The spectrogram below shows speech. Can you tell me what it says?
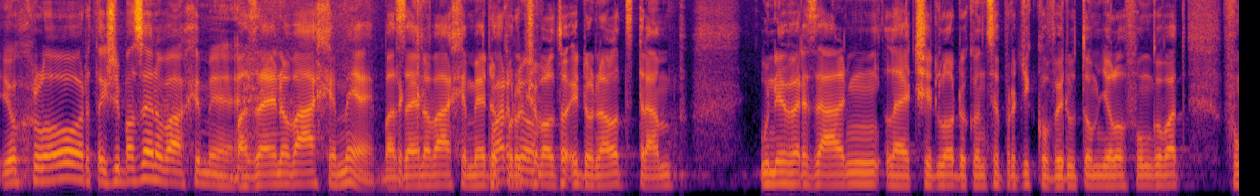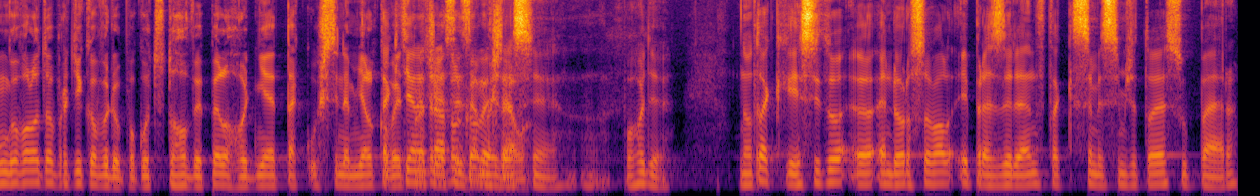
Jo, chlor, takže bazénová chemie. Bazénová chemie. Bazénová chemie, pardon. doporučoval to i Donald Trump. Univerzální léčidlo, dokonce proti covidu to mělo fungovat. Fungovalo to proti covidu. Pokud z toho vypil hodně, tak už si neměl tak covid, tě protože jsi covid, zemřel. jasně. V pohodě. No tak jestli to eh, endorsoval i prezident, tak si myslím, že to je super.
